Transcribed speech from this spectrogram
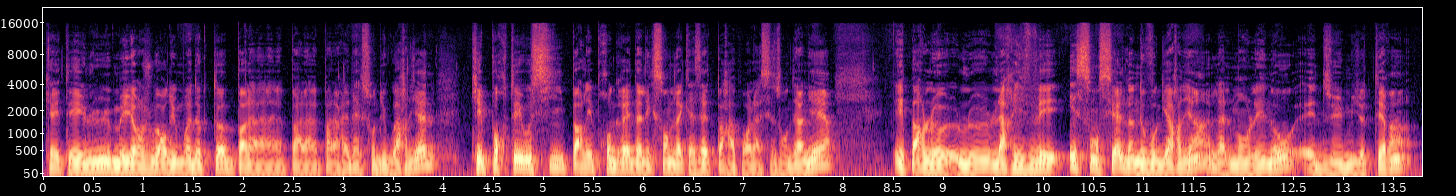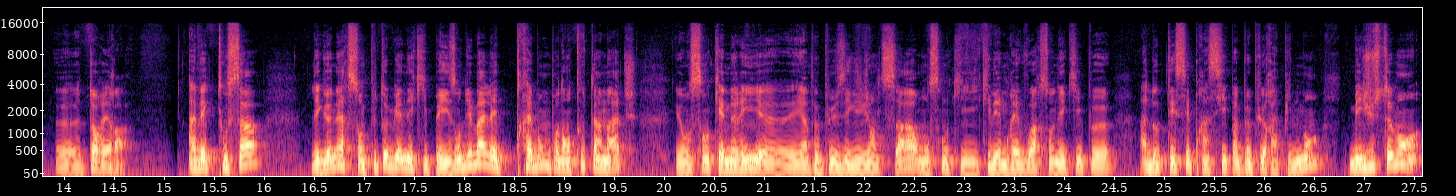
qui a été élu meilleur joueur du mois d'octobre par la, par, la, rédaction du Guardian, qui est portée aussi par les progrès d'Alexandre Lacazette par rapport à la saison dernière, et par l'arrivée essentielle d'un nouveau gardien, l'Allemand Leno, et du milieu de terrain euh, Torreira. Avec tout ça, les Gunners sont plutôt bien équipés. Ils ont du mal à être très bons pendant tout un match. Et on sent qu'Emery euh, est un peu plus exigeant de ça. On sent qu'il aimerait voir son équipe euh, adopter ses principes un peu plus rapidement. Mais justement,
